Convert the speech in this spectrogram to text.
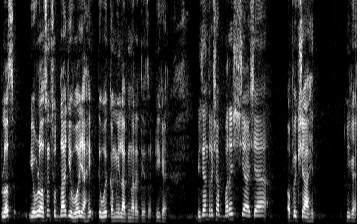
प्लस एवढं असूनसुद्धा जे वय आहे ते वय कमी लागणार आहे त्याचं. ठीक आहे? याच्यानंतर अशा बऱ्याचशा अशा अपेक्षा आहेत. ठीक आहे?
